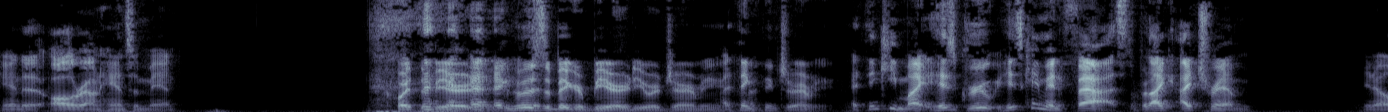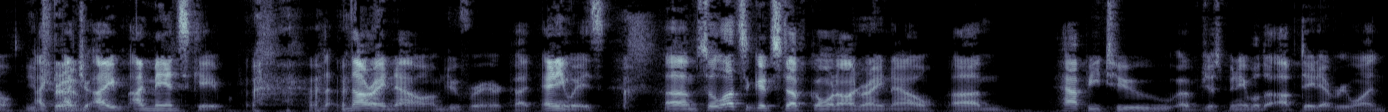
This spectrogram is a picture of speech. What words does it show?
And an all around handsome man. Quite the beard. Who has the bigger beard, you or Jeremy? I think- I think Jeremy. I think he might. His grew. His came in fast, but I I trim. You know, You I, I, trim. tr- I, I manscape. N- Not right now. I'm due for a haircut. Anyways, um, so lots of good stuff going on right now. Um, happy to have just been able to update everyone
